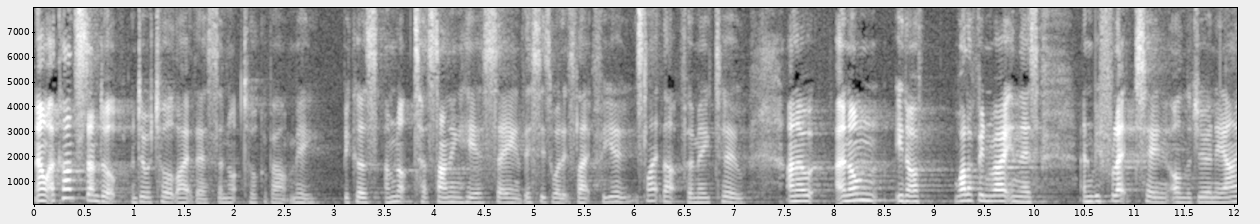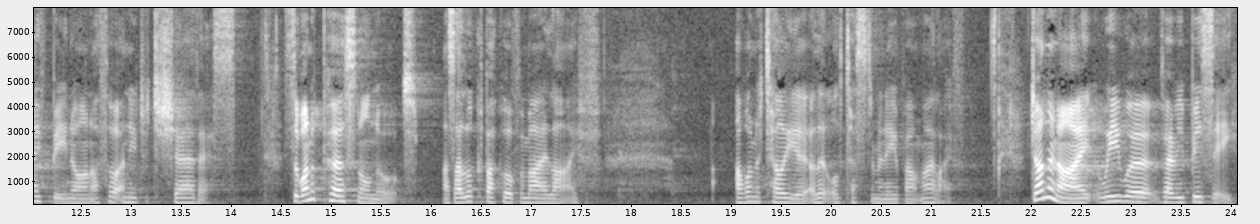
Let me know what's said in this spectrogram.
Now, I can't stand up and do a talk like this and not talk about me because I'm not t- standing here saying this is what it's like for you. It's like that for me too. And, I, and on, you know, while I've been writing this and reflecting on the journey I've been on, I thought I needed to share this. So, on a personal note, as I look back over my life, I want to tell you a little testimony about my life. John and I, we were very busy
